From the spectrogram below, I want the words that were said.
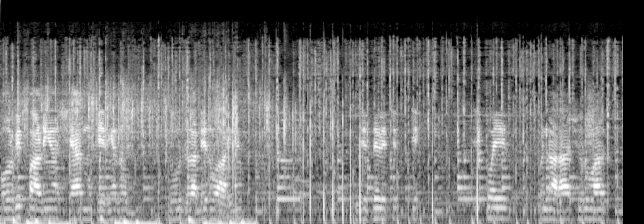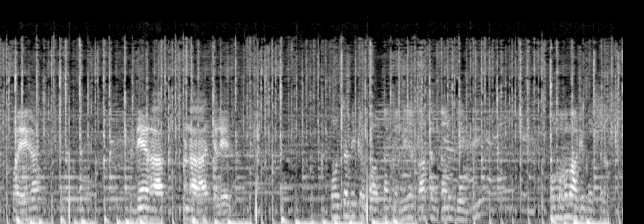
ਹੋਰ ਵੀ ਪਾਰਟੀਆਂ, ਸ਼ਹਿਰ ਮੁਕੇਰੀਆਂ ਤੋਂ ਦੂਰ ਦਰਾਡੇ ਤੋਂ ਆ ਰਹੀਆਂ। ਜਿਸ ਦੇ ਵਿੱਚ ਇੱਕ ਇੱਕ ਵਜੇ ਭੰਡਾਰਾ ਸ਼ੁਰੂਆਤ ਹੋਏਗਾ। ਦਿਨ ਰਾਤ ਭੰਡਾਰਾ ਚੱਲੇਗਾ। ਪਹੁੰਚਣ ਦੀ ਕਿਰਪਾਲਤਾ ਕਰਨੀ ਹੈ। ਸਾਧ ਸੰਗਤਾਂ ਨੂੰ ਬੇਨਤੀ। ਉਹ ਮਹਮਾ ਕੇ ਪਹੁੰਚਣਾ।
